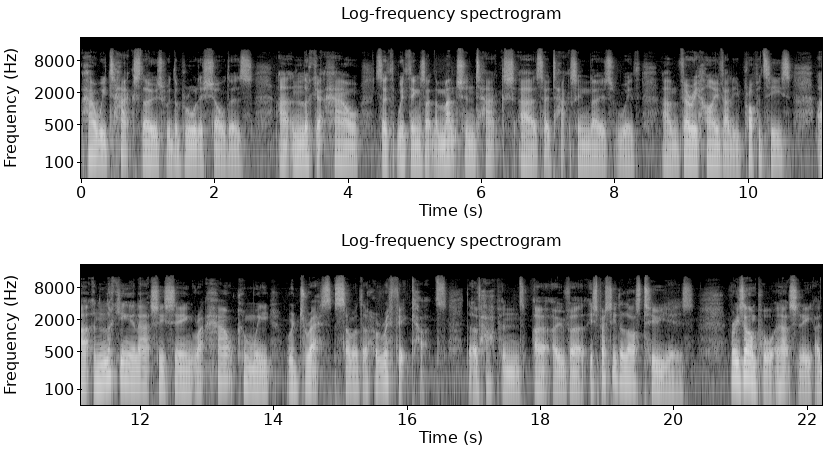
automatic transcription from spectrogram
how we tax those with the broadest shoulders uh, and look at how, so th with things like the mansion tax, uh, so taxing those with um, very high value properties, uh, and looking and actually seeing, right, how can we redress some of the horrific cuts that have happened uh, over, especially the last two years. For example, and actually, I,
